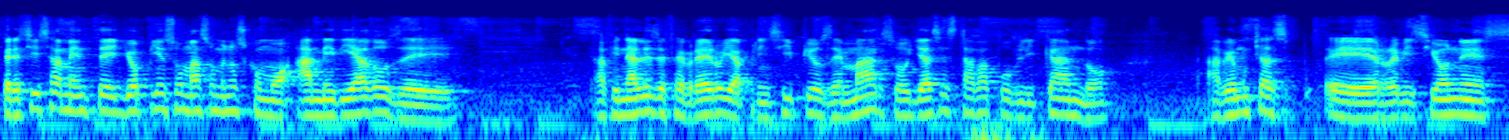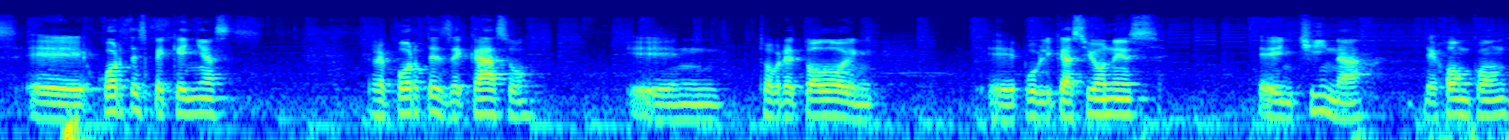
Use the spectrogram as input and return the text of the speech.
precisamente yo pienso más o menos como a mediados de, a finales de febrero y a principios de marzo ya se estaba publicando, había muchas eh, revisiones, eh, cortes pequeñas, reportes de caso, sobre todo en eh, publicaciones en China, de Hong Kong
